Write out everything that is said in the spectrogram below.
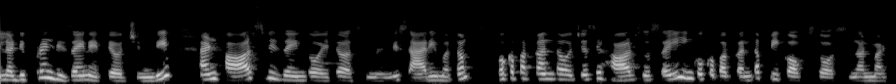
ఇలా డిఫరెంట్ డిజైన్ అయితే వచ్చింది. అండ్ హార్స్ డిజైన్తో అయితే వస్తుందండి. శారీ మొత్తం ఒక పక్క అంతా వచ్చేసి హార్స్ వస్తాయి ఇంకొక పక్క అంతా పీకాక్స్తో వస్తుంది అనమాట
